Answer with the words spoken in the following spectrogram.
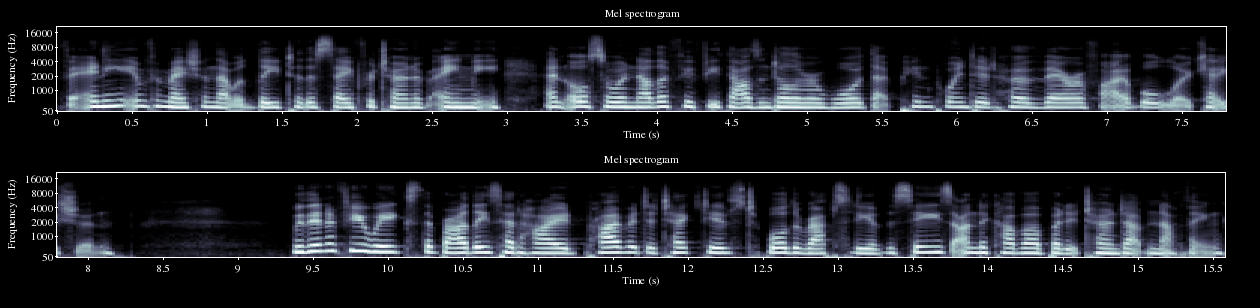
for any information that would lead to the safe return of Amy, and also another $50,000 reward that pinpointed her verifiable location. Within a few weeks, the Bradleys had hired private detectives to board the Rhapsody of the Seas undercover, but it turned up nothing.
